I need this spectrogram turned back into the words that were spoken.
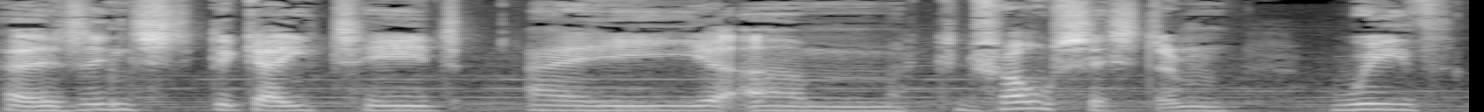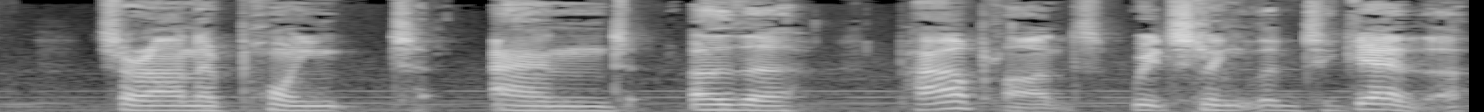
has instigated a um, control system with Serrano Point and other power plants which link them together.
